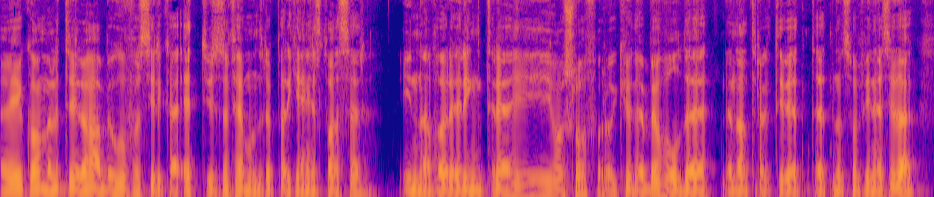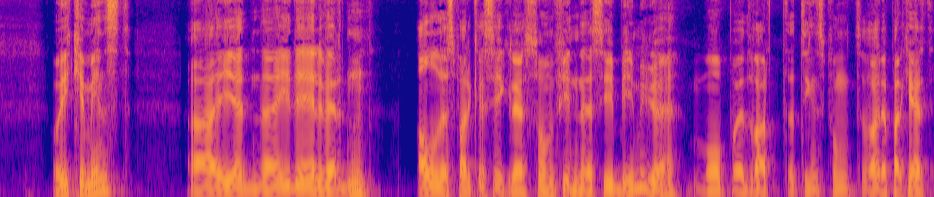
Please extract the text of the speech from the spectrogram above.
Vi kommer til å ha behov for ca. 1500 parkeringsplasser innenfor Ring 3 i Oslo for å kunne beholde den attraktiviteten som finnes i dag. Og ikke minst, uh, i en uh, ideell verden, alle sparkesykler som finnes i bymiljøet, må på ethvert tidspunkt være parkert.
